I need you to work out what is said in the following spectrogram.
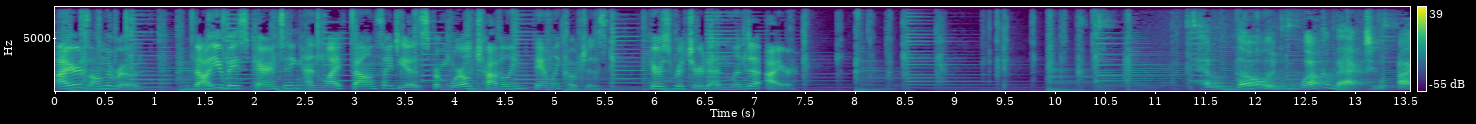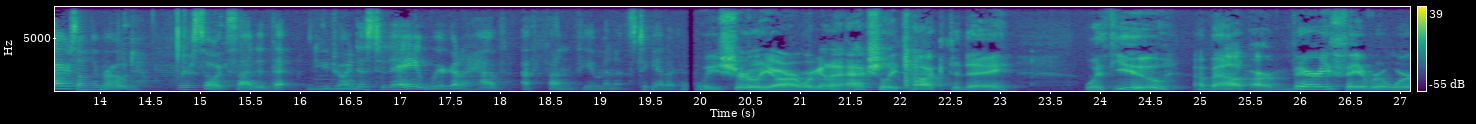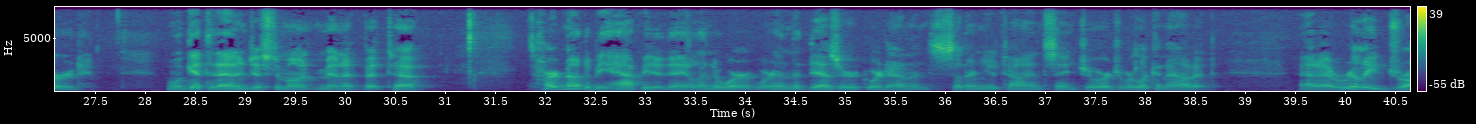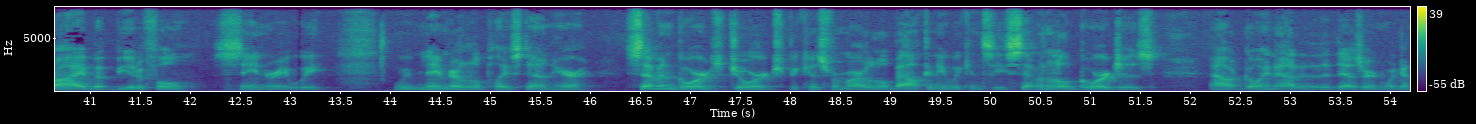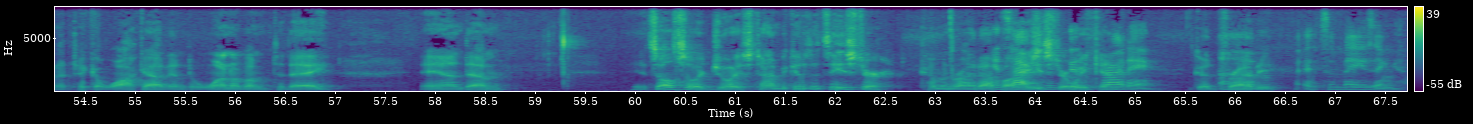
Eyres on the Road value based parenting and life balance ideas from world traveling family coaches. Here's Richard and Linda Eyre. Hello, and welcome back to Eyres on the Road. We're so excited that you joined us today. We're going to have a fun few minutes together. We surely are. We're going to actually talk today with you about our very favorite word. We'll get to that in just a moment, minute, but uh, it's hard not to be happy today, Linda. We're, we're in the desert, we're down in southern Utah in St. George. We're looking out at, at a really dry but beautiful scenery. We We've named our little place down here Seven Gorge George because from our little balcony we can see seven little gorges out going out into the desert. We're going to take a walk out into one of them today. And um, it's also a joyous time because it's Easter coming right up it's on Easter weekend. Good weekend. Friday. Good Friday. Um, it's amazing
